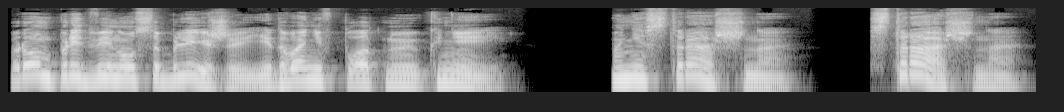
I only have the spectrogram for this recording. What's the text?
Ром придвинулся ближе, едва не вплотную к ней. Мне страшно. Страшно.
